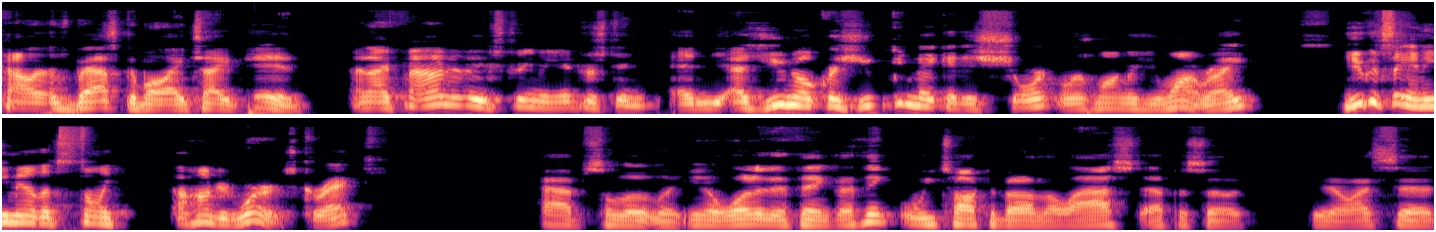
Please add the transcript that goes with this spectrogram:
college basketball, I typed in. And I found it extremely interesting. And as you know, Chris, you can make it as short or as long as you want, right? You could say an email that's only 100 words, correct? Absolutely. You know, one of the things I think we talked about on the last episode you know, I said,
